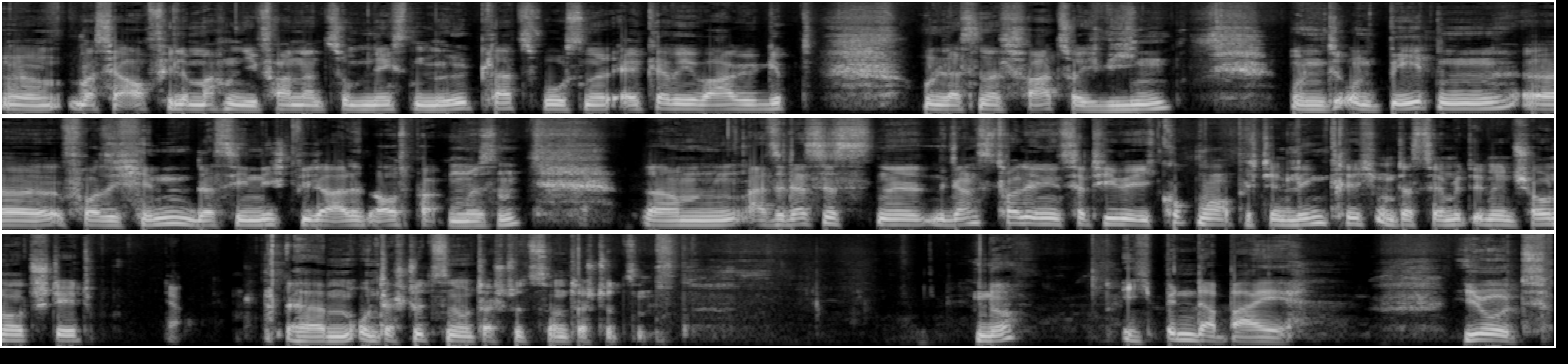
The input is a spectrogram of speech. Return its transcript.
äh, was ja auch viele machen, die fahren dann zum nächsten Müllplatz, wo es eine LKW-Waage gibt und lassen das Fahrzeug wiegen und, und beten äh, vor sich hin, dass sie nicht wieder alles auspacken müssen. Ähm, also das ist eine, eine ganz tolle Initiative. Ich gucke mal, ob ich den Link kriege und dass der mit in den Show Notes steht. Ähm, unterstützen, unterstützen, unterstützen. Ne? Ich bin dabei. Gut.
